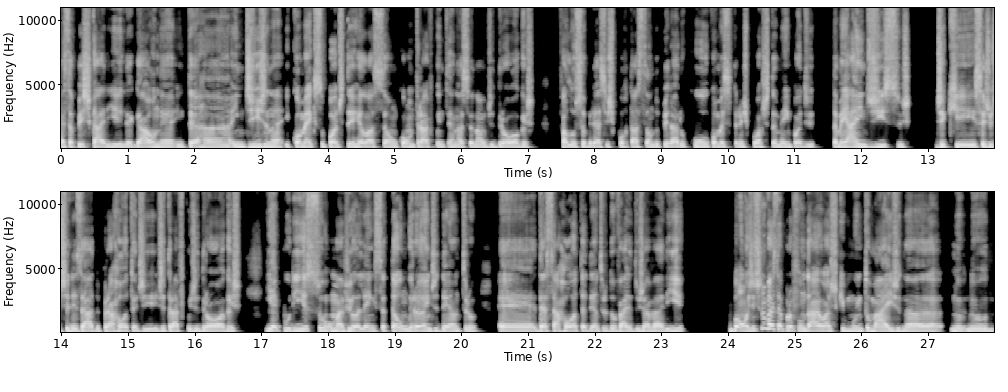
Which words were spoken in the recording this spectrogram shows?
essa pescaria ilegal, né, em terra indígena e como é que isso pode ter relação com o tráfico internacional de drogas. Falou sobre essa exportação do pirarucu, como esse transporte também pode, também há indícios de que seja utilizado para a rota de, de tráfico de drogas. E é por isso uma violência tão grande dentro é, dessa rota, dentro do Vale do Javari. Bom, a gente não vai se aprofundar, eu acho que muito mais na, no, no,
